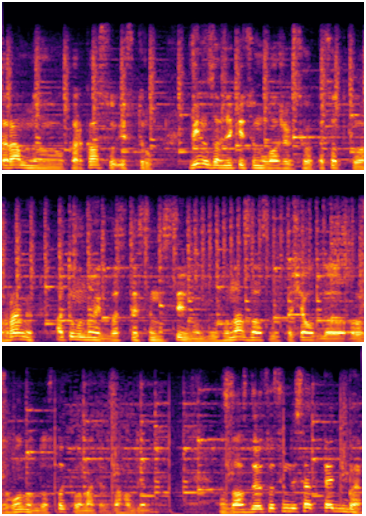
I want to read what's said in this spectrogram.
та рамного каркасу із труб. Він завдяки цьому важив всього 500 кг, а тому навіть 27-сильного двигуна ЗАЗ вистачало для розгону до 100 км за годину. ЗАЗ 975Б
